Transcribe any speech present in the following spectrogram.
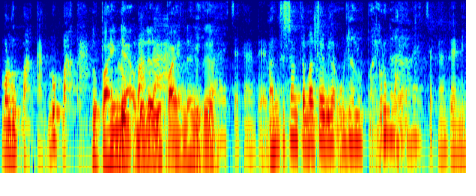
Melupakan, lupakan. Lupain ya, udah dah lupain dah gitu Itu ya. aja Kang Dani. Pantesan teman saya bilang udah lupain. Lupain dah." aja Kang Dani.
